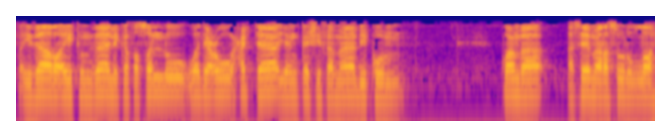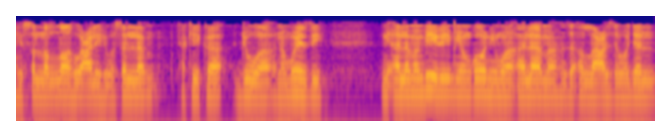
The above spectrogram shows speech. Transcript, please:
فإذا رأيتم ذلك فصلوا ودعوا حتى ينكشف ما بكم. قام أسيما رسول الله صلى الله عليه وسلم حقيقة جوا نموزي ni alama mbili miongoni mwa alama za Allah azza wa jalla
